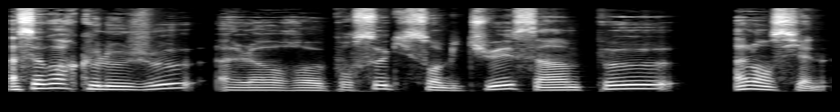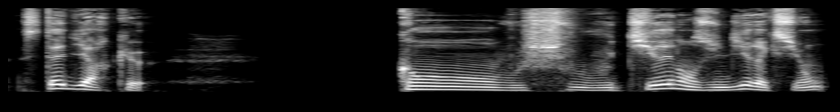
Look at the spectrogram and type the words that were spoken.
À savoir que le jeu, alors, heu, pour ceux qui sont habitués, c'est un peu à l'ancienne. C'est-à-dire que quand vous vous tirez dans une direction,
